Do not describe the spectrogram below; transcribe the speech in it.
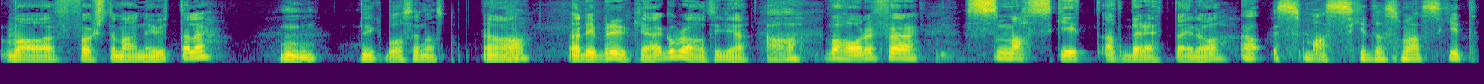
vara första man ut eller? Mm. Det gick bra senast. Ja. ja, det brukar gå bra tycker jag. Ja. Vad har du för smaskigt att berätta idag? ja. Smaskigt och smaskigt.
